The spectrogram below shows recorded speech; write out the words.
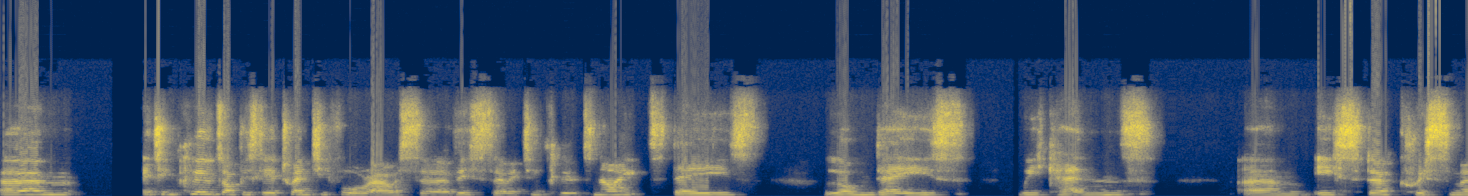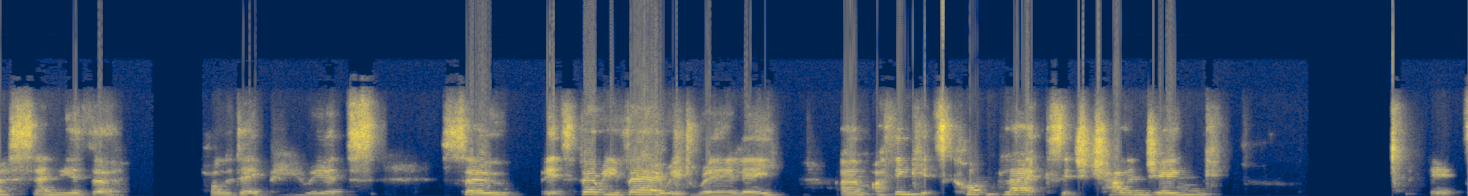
Um, it includes obviously a 24 hour service, so it includes nights, days, long days, weekends, um, Easter, Christmas, any of the holiday periods. So it's very varied, really. Um, I think it's complex, it's challenging. It,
